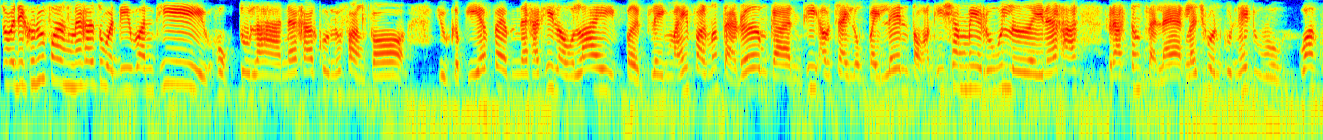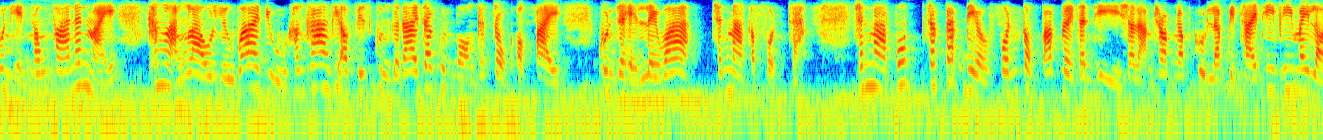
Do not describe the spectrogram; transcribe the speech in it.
สวัสดีคุณผู้ฟังนะคะ สวัสดีวันที่ 6 ตุลานะคะ คุณผู้ฟังก็อยู่กับ EFM นะคะ ที่เราไล่เปิดเพลงมาให้ฟังตั้งแต่เริ่มกันที่เอาใจลงไปเล่นตอนที่ช่างไม่รู้เลยนะคะ รักตั้งแต่แรกและชวนคุณให้ดู ว่าคุณเห็นท้องฟ้านั่นไหม ข้างหลังเราหรือว่าอยู่ข้างๆที่ออฟฟิศคุณก็ได้ ถ้าคุณมองกระจกออกไป คุณจะเห็นเลยว่าฉันมากับฝนจ้ะฉันมาปุ๊บสักแป๊บเดียวฝนตกปั๊บเลยทันที ฉลามชอบงับคุณและปิดท้ายที่พี่ไม่หล่อ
